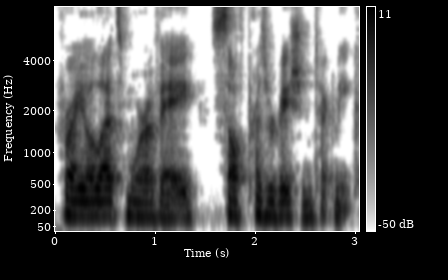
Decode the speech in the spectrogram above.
for Ayoola it's more of a self-preservation technique.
